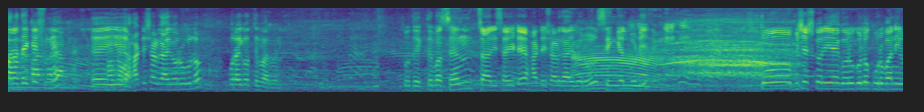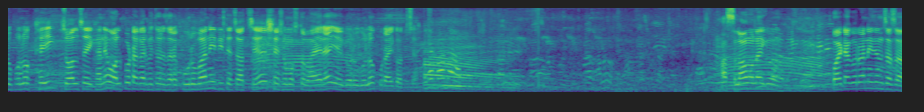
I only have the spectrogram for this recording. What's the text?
তারা দেখে শুনে এই হাড্ডি ষাট গাই গরুগুলো ক্রয় করতে পারবেন। তো দেখতে পাচ্ছেন চারি সাইডে হাড্ডি ষাট গাই গরুর সিঙ্গেল বডি। তো বিশেষ করে এই গরুগুলো কুরবানির উপলক্ষেই চলছে এখানে। অল্প টাকার ভিতরে যারা কুরবানি দিতে চাচ্ছে, সে সমস্ত ভাইয়েরাই এই গরুগুলো কুড়াই করছে। আসসালামু আলাইকুম। কয়টা গরু আনিয়েছেন চাচা?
